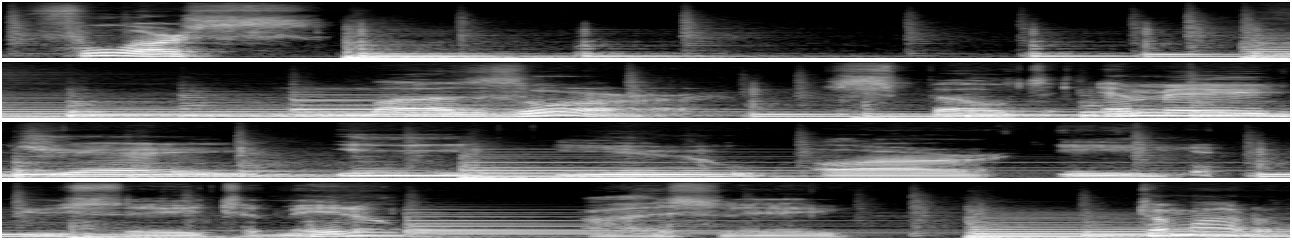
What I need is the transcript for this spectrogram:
force. Mazur, spelled M A J E U R E. You say tomato, I say tomato.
